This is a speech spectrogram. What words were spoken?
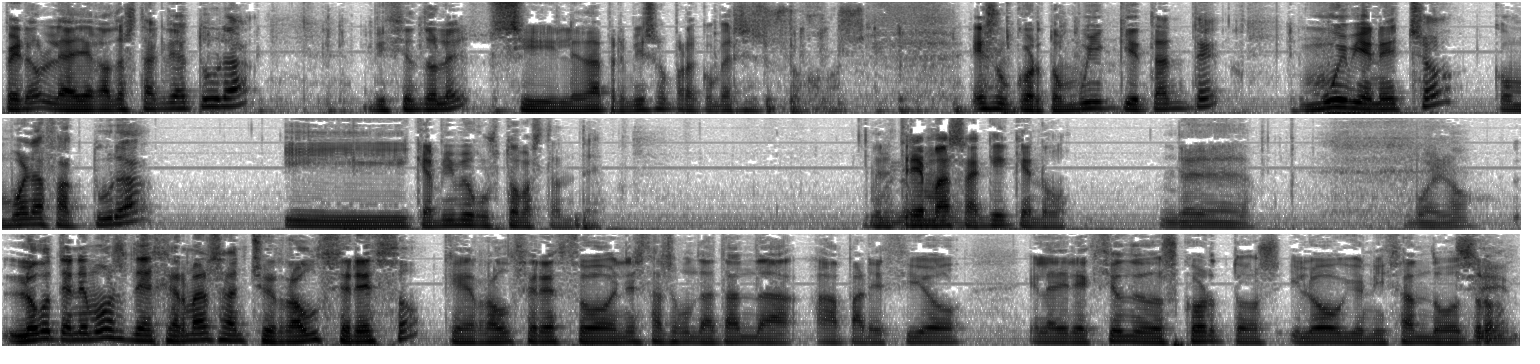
pero le ha llegado esta criatura diciéndole si le da permiso para comerse sus ojos. Es un corto muy inquietante, muy bien hecho, con buena factura y que a mí me gustó bastante. Entré más aquí que no. Ya, ya, ya. Bueno, Luego tenemos de Germán Sancho y Raúl Cerezo, que Raúl Cerezo en esta segunda tanda apareció en la dirección de dos cortos y luego guionizando otro. sí.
